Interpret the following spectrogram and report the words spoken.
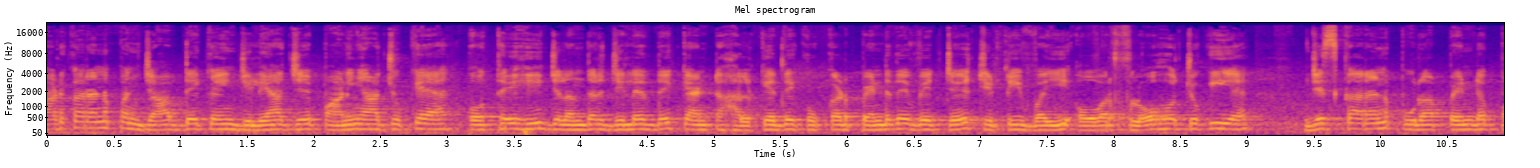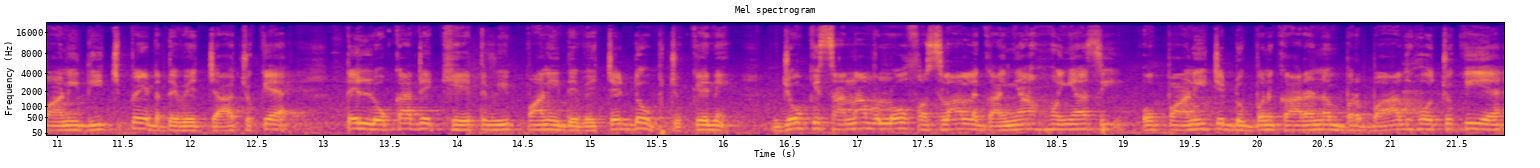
ਹੜ੍ਹ ਕਾਰਨ ਪੰਜਾਬ ਦੇ ਕਈ ਜ਼ਿਲ੍ਹਿਆਂ 'ਚ ਪਾਣੀ ਆ ਚੁੱਕਿਆ ਹੈ। ਉੱਥੇ ਹੀ ਜਲੰਧਰ ਜ਼ਿਲ੍ਹੇ ਦੇ ਕੈਂਟ ਹਲਕੇ ਦੇ ਕੁੱਕੜ ਪਿੰਡ ਦੇ ਵਿੱਚ ਚਿੱਟੀ ਵਈ ਓਵਰਫਲੋ ਹੋ ਚੁੱਕੀ ਹੈ, ਜਿਸ ਕਾਰਨ ਪੂਰਾ ਪਿੰਡ ਪਾਣੀ ਦੀ ਚਪੇਟ ਦੇ ਵਿੱਚ ਆ ਚੁੱਕਿਆ ਹੈ ਤੇ ਲੋਕਾਂ ਦੇ ਖੇਤ ਵੀ ਪਾਣੀ ਦੇ ਵਿੱਚ ਡੁੱਬ ਚੁੱਕੇ ਨੇ। ਜੋ ਕਿਸਾਨਾਂ ਵੱਲੋਂ ਫਸਲਾਂ ਲਗਾਈਆਂ ਹੋਈਆਂ ਸੀ, ਉਹ ਪਾਣੀ 'ਚ ਡੁੱਬਣ ਕਾਰਨ ਬਰਬਾਦ ਹੋ ਚੁੱਕੀ ਹੈ।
